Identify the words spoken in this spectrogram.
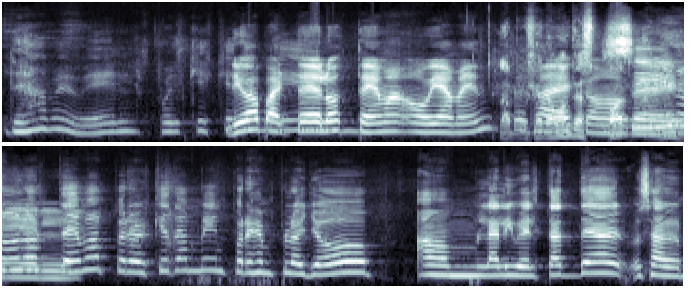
Déjame ver, porque es que. Digo, aparte de los temas, obviamente. Sí, no los temas, pero es que también, por ejemplo, yo. am, la libertad de. O sea,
